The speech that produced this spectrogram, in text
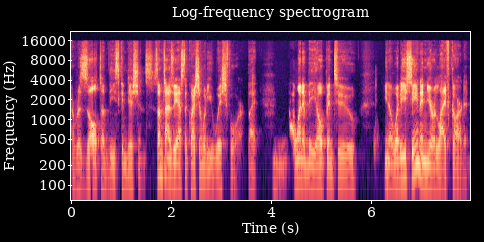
a result of these conditions. Sometimes we ask the question, what do you wish for? But mm-hmm. I want to be open to, you know, what are you seeing in your life garden?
